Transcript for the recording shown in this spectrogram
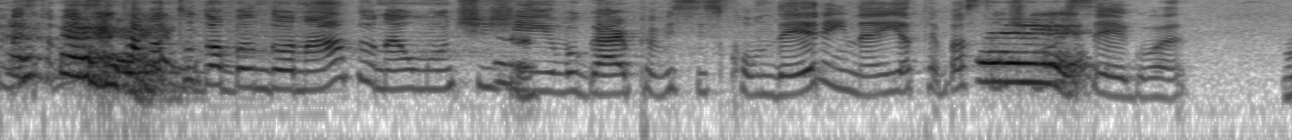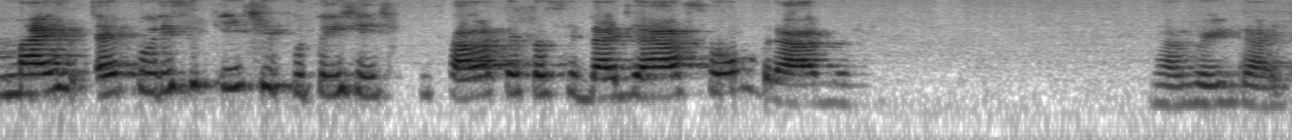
mas também se tava tudo abandonado, né? Um monte de lugar pra eles se esconderem, né? Ia ter bastante É. morcego, é. Mas é por isso que, tipo, tem gente que fala que essa cidade é assombrada. Na verdade.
